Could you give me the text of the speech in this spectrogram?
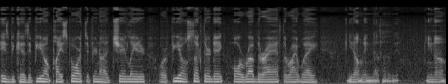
is because if you don't play sports, if you're not a cheerleader, or if you don't suck their dick or rub their ass the right way, you don't mean nothing to them. You know.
